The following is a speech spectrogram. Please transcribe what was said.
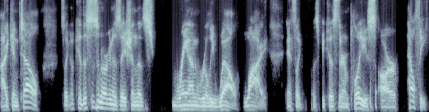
I can tell it's like okay, this is an organization that's ran really well. Why? And it's like it's because their employees are healthy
